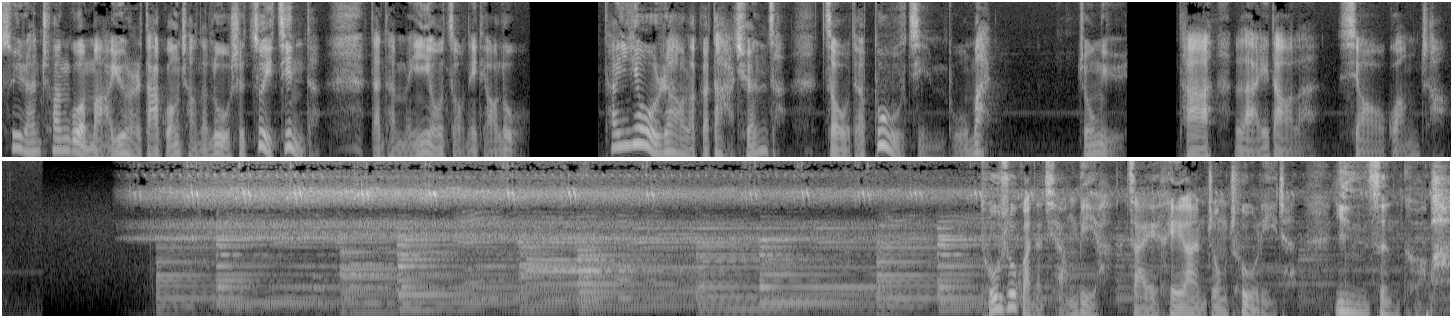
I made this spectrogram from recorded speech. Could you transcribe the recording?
虽然穿过马约尔大广场的路是最近的，但他没有走那条路，他又绕了个大圈子，走得不紧不慢。终于，他来到了小广场。图书馆的墙壁啊，在黑暗中矗立着，阴森可怕。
